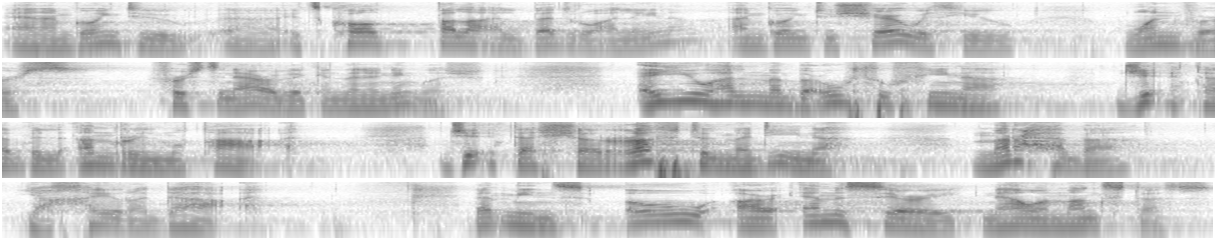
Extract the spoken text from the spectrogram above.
And I'm going to, uh, it's called Tala al Badru Alayna. I'm going to share with you one verse, first in Arabic and then in English. أيها المبعوث فينا جئت بالأمر المطاع جئت شرفت المدينة مرحبا Ya da'. That means, O oh, our emissary now amongst us,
